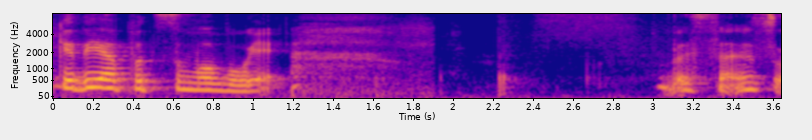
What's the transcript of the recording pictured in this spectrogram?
Kiedy ja podsumowuję. Bez sensu.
